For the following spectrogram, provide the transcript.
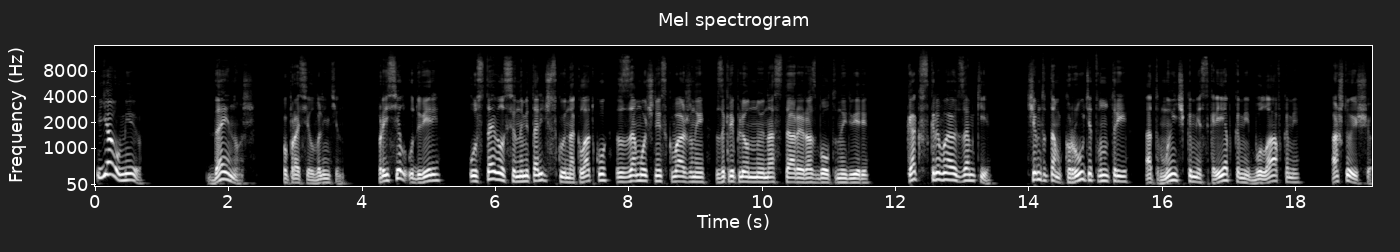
я умею». «Дай нож», — попросил Валентин. Присел у двери, уставился на металлическую накладку с замочной скважиной, закрепленную на старой разболтанной двери. Как вскрывают замки? Чем-то там крутят внутри, отмычками, скрепками, булавками. А что еще?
